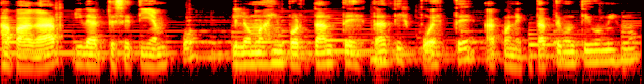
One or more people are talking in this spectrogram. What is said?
a pagar y darte ese tiempo? Y lo más importante, ¿estás dispuesto a conectarte contigo mismo?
